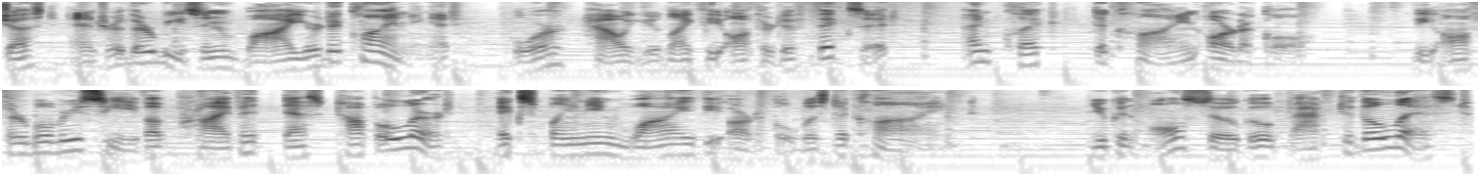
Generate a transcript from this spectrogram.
Just enter the reason why you're declining it, or how you'd like the author to fix it, and click Decline Article. The author will receive a private desktop alert explaining why the article was declined. You can also go back to the list,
